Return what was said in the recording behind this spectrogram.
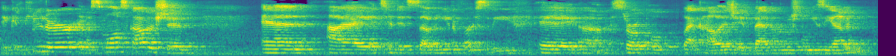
a computer, and a small scholarship and I attended Southern University, a um, historical black college in Baton Rouge, Louisiana.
